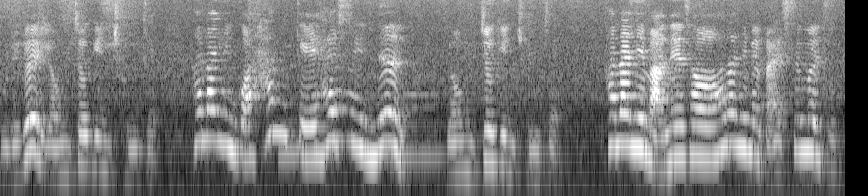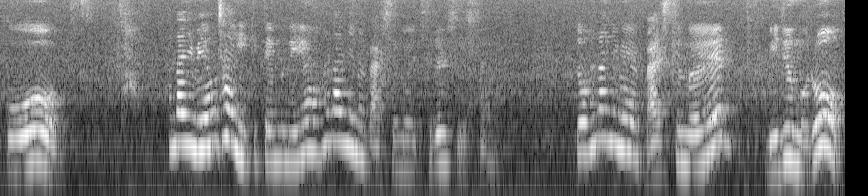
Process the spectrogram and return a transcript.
우리를 영적인 존재 하나님과 함께 할 수 있는 영적인 존재 하나님 안에서 하나님의 말씀을 듣고 하나님의 형상이 있기 때문에요 하나님의 말씀을 들을 수 있어요 또 하나님의 말씀을 믿음으로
